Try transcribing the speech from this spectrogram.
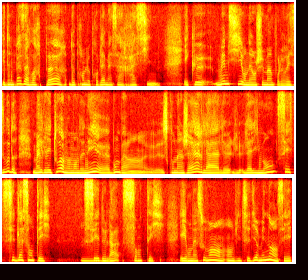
et de ne pas avoir peur de prendre le problème à sa racine. Et que même si on est en chemin pour le résoudre, malgré tout, à un moment donné, euh, bon ben, euh, ce qu'on ingère, l'aliment, c'est de la santé. Mmh. C'est de la santé. Et on a souvent envie de se dire, mais non, c'est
